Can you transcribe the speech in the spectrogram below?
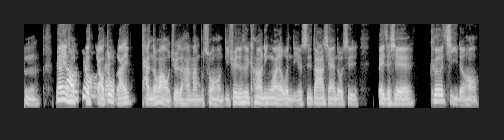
嗯，妙丽从这个角度来谈的话，我觉得还蛮不错哈。的确，就是看到另外的问题，就是大家现在都是被这些科技的哈。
